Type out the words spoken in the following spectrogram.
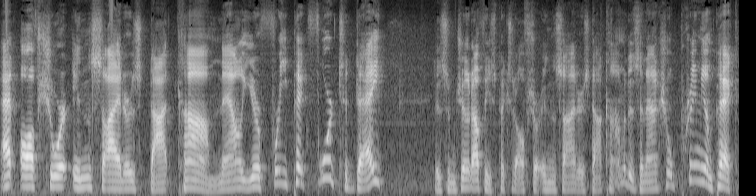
at offshoreinsiders.com. Now, your free pick for today is from Joe Duffy's picks at offshoreinsiders.com. It is an actual premium pick.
